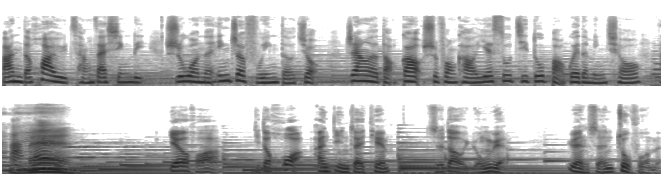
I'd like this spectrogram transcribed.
把你的话语藏在心里，使我能因这福音得救。这样的祷告是奉靠耶稣基督宝贵的名求。阿门。耶和华。你的话安定在天，直到永远。愿神祝福我们。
